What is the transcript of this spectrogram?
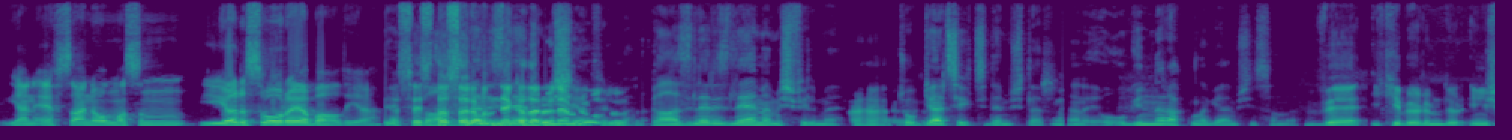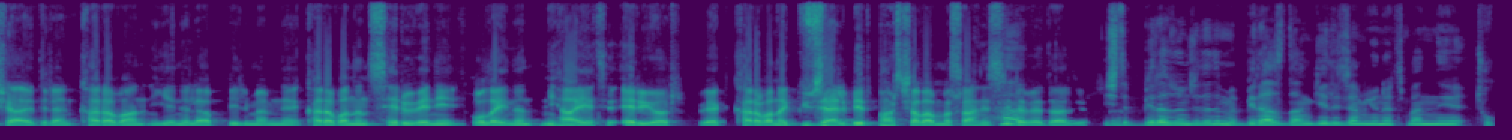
yani efsane olmasının yarısı oraya bağlı ya. Ya ses Gaziler tasarımının ne kadar önemli ya olduğu. filmi. Gaziler izleyememiş filmi. Aha, Çok evet. gerçekçi demişler. Yani o o günler aklına gelmiş insanlar. Ve iki bölümdür inşa edilen karavan, yenilap bilmem ne, karavanın serüveni olayının nihayeti eriyor ve karavana güzel bir parçalanma sahnesiyle Ha. veda ediyor. İşte biraz önce dedim mi birazdan geleceğim vereceğim yönetmenliğe çok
